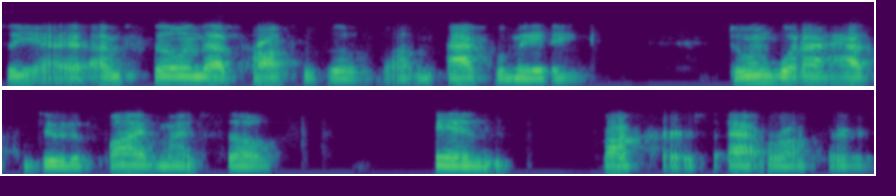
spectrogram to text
so yeah, I'm still in that process of um, acclimating, doing what I have to do to find myself in Rockhurst at Rockhurst.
